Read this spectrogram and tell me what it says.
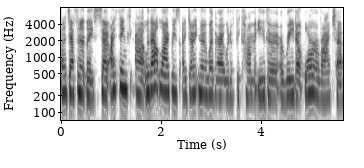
Oh, definitely. So I think uh, without libraries, I don't know whether I would have become either a reader or a writer.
